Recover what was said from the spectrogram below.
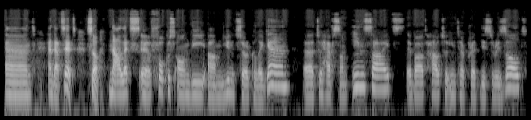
And, and that's it. So now let's uh, focus on the um, unit circle again. uh, to have some insights about how to interpret this result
